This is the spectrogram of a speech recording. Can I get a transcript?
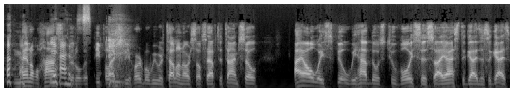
mental hospital Yes. if people actually heard what we were telling ourselves half the time. So I always feel we have those two voices. So I asked the guys, I said, guys,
